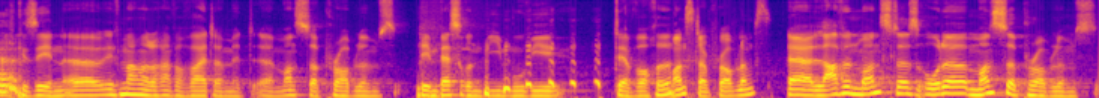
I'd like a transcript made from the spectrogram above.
nicht gesehen. Äh, ich machen wir doch einfach weiter mit äh, Monster Problems, dem besseren B-Movie der Woche. Monster Problems. Äh, Love and Monsters oder Monster Problems.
